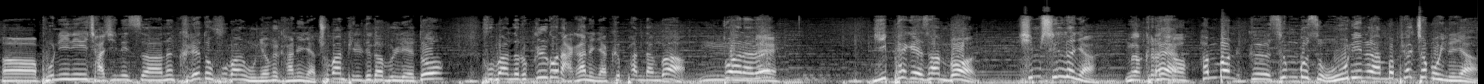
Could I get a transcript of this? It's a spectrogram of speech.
어 본인이 자신 있어 하는 그래도 후반 운영을 가느냐 초반 빌드가 불리해도 후반으로 끌고 나가느냐 그 판단과 음, 또 하나는 네. 이 팩에서 한번 힘 실느냐 뭐, 그렇죠. 네, 한번 그 승부수 올인을 한번 펼쳐 보이느냐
